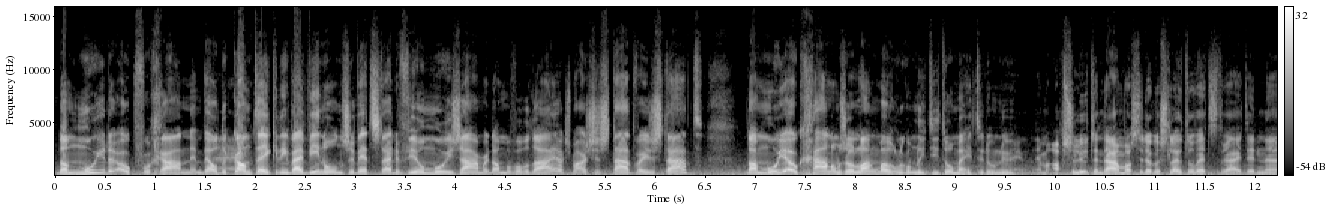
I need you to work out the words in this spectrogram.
dan moet je er ook voor gaan. En wel de kanttekening, wij winnen onze wedstrijden veel moeizamer dan bijvoorbeeld Ajax. Maar als je staat waar je staat, dan moet je ook gaan om zo lang mogelijk om die titel mee te doen nu. Nee, maar absoluut. En daarom was dit ook een sleutelwedstrijd. En uh,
